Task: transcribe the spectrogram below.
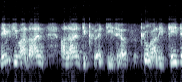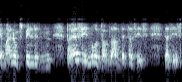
Nehmen Sie mal allein, allein die, diese Pluralität der meinungsbildenden Presse in unserem Lande. Das ist, das ist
